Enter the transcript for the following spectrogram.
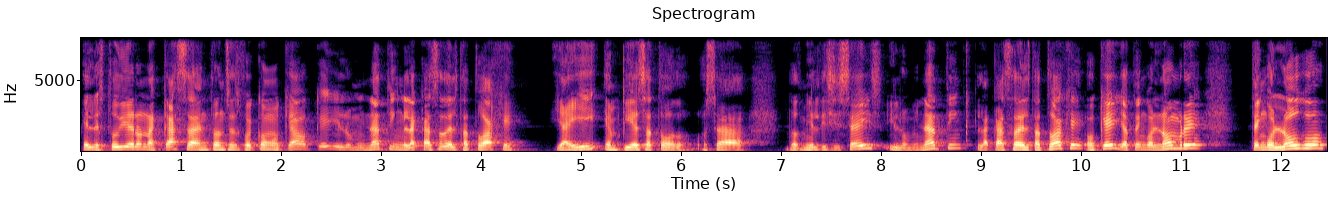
El estudio era una casa, entonces fue como que, ah, ok, Illuminating, la casa del tatuaje. Y ahí empieza todo. O sea, 2016, Illuminating, la casa del tatuaje. Ok, ya tengo el nombre, tengo el logo,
